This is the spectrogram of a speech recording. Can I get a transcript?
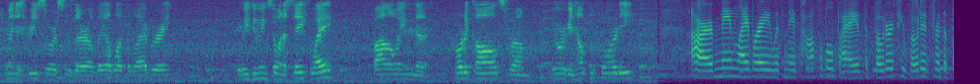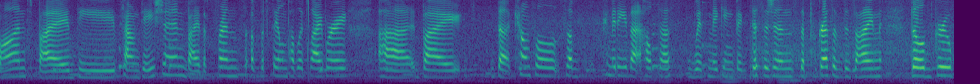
tremendous resources that are available at the library. We'll be doing so in a safe way, following the protocols from the Oregon Health Authority. Our main library was made possible by the voters who voted for the bond, by the foundation, by the Friends of the Salem Public Library, uh, by the council subcommittee that helped us with making big decisions, the progressive design build group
